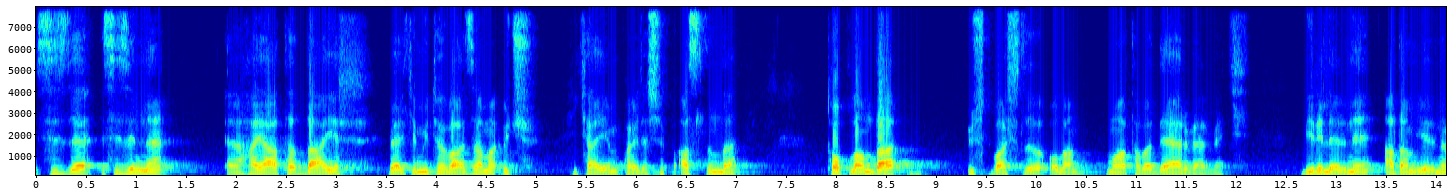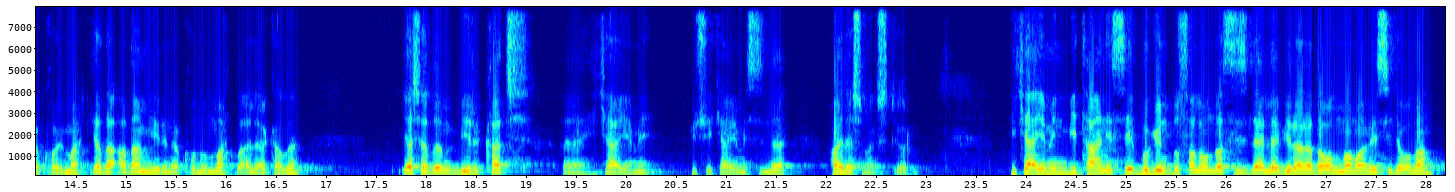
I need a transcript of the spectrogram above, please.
Sizle, sizinle e, hayata dair belki mütevazi ama üç hikayemi paylaşıp aslında toplamda üst başlığı olan muhataba değer vermek, birilerini adam yerine koymak ya da adam yerine konulmakla alakalı yaşadığım birkaç e, hikayemi, üç hikayemi sizinle paylaşmak istiyorum. Hikayemin bir tanesi bugün bu salonda sizlerle bir arada olmama vesile olan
